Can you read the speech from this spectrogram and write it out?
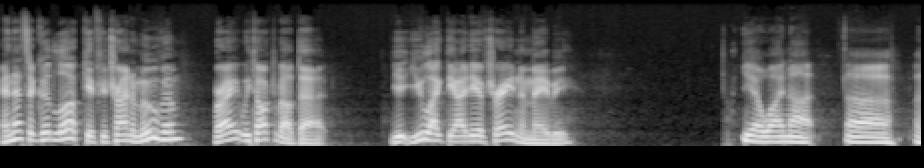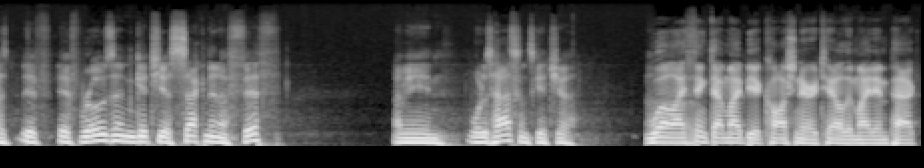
And that's a good look if you're trying to move him, right? We talked about that. You, you like the idea of trading him, maybe. Yeah, why not? Uh, if if Rosen gets you a second and a fifth, I mean, what does Haskins get you? Well, uh, I think that might be a cautionary tale that might impact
